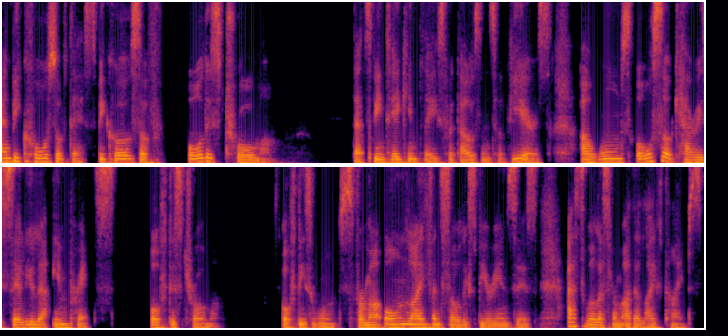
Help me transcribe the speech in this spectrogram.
And because of this, because of all this trauma that's been taking place for thousands of years, our wombs also carry cellular imprints of this trauma, of these wounds from our own life and soul experiences, as well as from other lifetimes.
